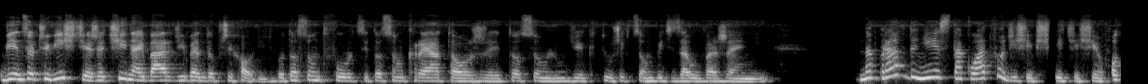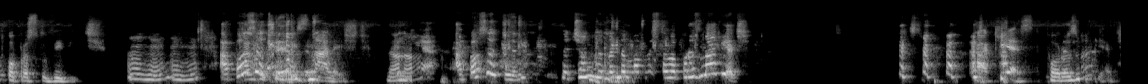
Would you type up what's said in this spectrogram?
Więc oczywiście, że ci najbardziej będą przychodzić, bo to są twórcy, to są kreatorzy, to są ludzie, którzy chcą być zauważeni. Naprawdę nie jest tak łatwo dzisiaj w świecie się od po prostu wybić. Mm-hmm, mm-hmm. A poza tym znaleźć. No, no. Nie. A poza tym, to ciągle będą mogli z tobą porozmawiać. Tak jest, porozmawiać.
